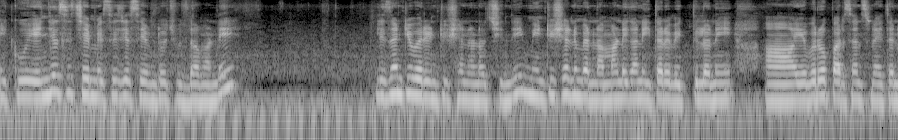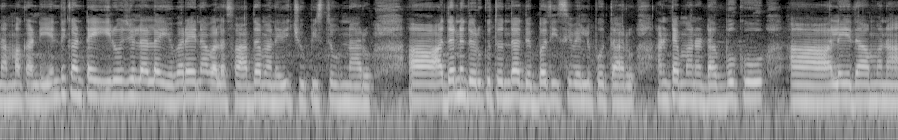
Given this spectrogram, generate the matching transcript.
మీకు ఏంజల్స్ ఇచ్చే మెసేజెస్ ఏమిటో చూద్దామండి. లిజన్ టు యువర్ ఇంట్యూషన్ అని వచ్చింది. మీ ఇంట్యూషన్ మీరు నమ్మండి కానీ ఇతర వ్యక్తులని ఎవరో పర్సన్స్ని అయితే నమ్మకండి. ఎందుకంటే ఈ రోజులలో ఎవరైనా వాళ్ళ స్వార్థం అనేది చూపిస్తూ ఉన్నారు. అదను దొరుకుతుందా? దెబ్బతీసి వెళ్ళిపోతారు. అంటే మన డబ్బుకు లేదా మన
